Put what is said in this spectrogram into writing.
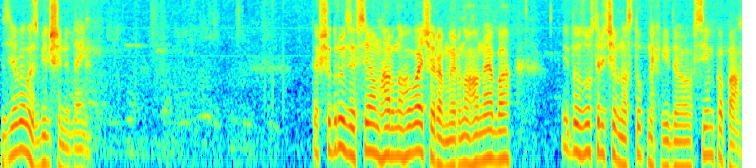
з'явилось більше людей. Так що, друзі, всім вам гарного вечора, мирного неба і до зустрічі в наступних відео. Всім па-па!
